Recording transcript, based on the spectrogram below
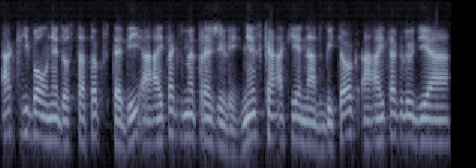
aký bol nedostatok vtedy a aj tak sme prežili. Dneska aký je nadbytok a aj tak ľudia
